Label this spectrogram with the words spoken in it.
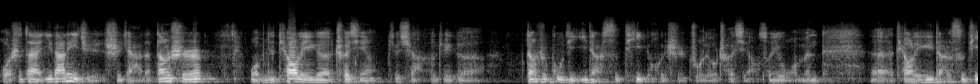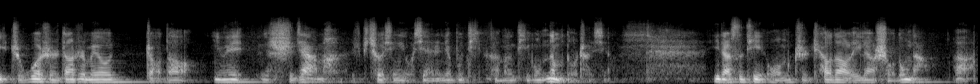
我是在意大利去试驾的，当时我们就挑了一个车型，就选了这个。当时估计 1.4T 会是主流车型，所以我们，呃，挑了一个 1.4T，只不过是当时没有找到，因为试驾嘛，车型有限，人家不提可能提供那么多车型。1.4T 我们只挑到了一辆手动挡啊，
